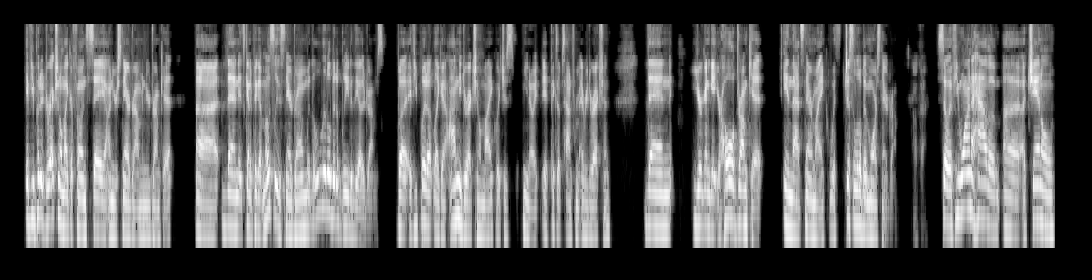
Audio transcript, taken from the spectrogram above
if you put a directional microphone say on your snare drum in your drum kit uh, then it's going to pick up mostly the snare drum with a little bit of bleed of the other drums. But if you put up like an omnidirectional mic, which is, you know, it, it picks up sound from every direction, then you're going to get your whole drum kit in that snare mic with just a little bit more snare drum. So if you want to have a, a, a channel,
